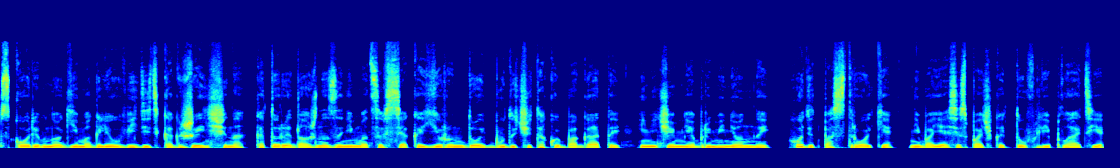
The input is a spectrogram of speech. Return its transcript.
Вскоре многие могли увидеть, как женщина, которая должна заниматься всякой ерундой, будучи такой богатой и ничем не обремененной, ходит по стройке, не боясь испачкать туфли и платье,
